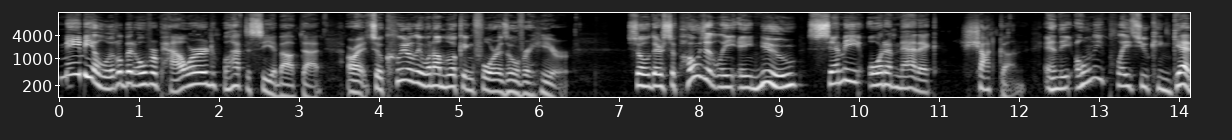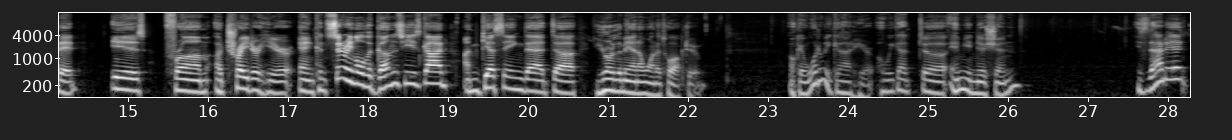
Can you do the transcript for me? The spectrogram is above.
Maybe a little bit overpowered. We'll have to see about that. All right, so clearly what I'm looking for is over here. So there's supposedly a new semi automatic shotgun. And the only place you can get it is from a trader here. And considering all the guns he's got, I'm guessing that uh, you're the man I want to talk to. Okay, what do we got here? Oh, we got uh, ammunition. Is that it?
